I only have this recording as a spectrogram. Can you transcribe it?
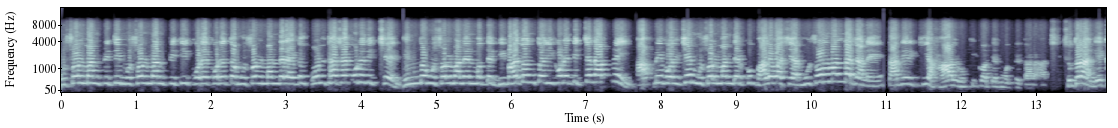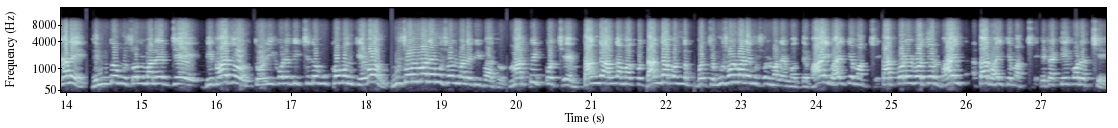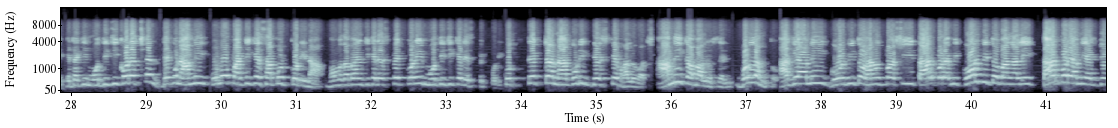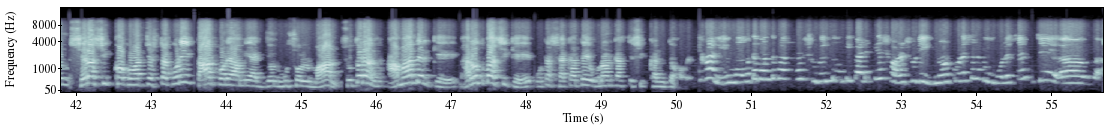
মুসলমান প্রীতি মুসলমান প্রীতি করে করে তো মুসলমানদের একদম কোণঠাসা করে দিচ্ছেন। হিন্দু মুসলমানের মধ্যে বিভাজন তৈরি করে দিচ্ছেন আপনি। আপনি বলছেন মুসলমানদের খুব ভালোবাসি আর মুসলমানরা জানে তাদের কি হাল হকিকতের মধ্যে তারা আছে। সুতরাং এখানে হিন্দু মুসলমানের যে বিভাজন তৈরি করে দিচ্ছে তো মুখ্যমন্ত্রী এবং মুসলমানে মুসলমানে বিভাজন। মারপিট করছে দাঙ্গা হাঙ্গামা করছে, দাঙ্গা ভাঙ্গা হচ্ছে মুসলমানে মুসলমানের মধ্যে ভাই ভাইকে মারছে। তারপরের বছর ভাই তার ভাইকে মারছে। এটা কে করাচ্ছে এটা কি মোদিজি করেছেন? দেখুন আমি কোনো পার্টিকে সাপোর্ট করি না। মমতা ব্যানার্জিকে রেসপেক্ট করি, মোদিজিকে রেসপেক্ট করি। প্রত্যেকটা নাগরিক দেশকে ভালোবাসি। আমি কামাল হোসেন, বললাম তো। আগে আমি গর্বিত ভারতবাসী, তারপরে আমি গর্বিত বাঙালি, তারপরে আমি একজন সেরা শিক্ষক হওয়ার চেষ্টা করি, তারপরে আমি একজন মুসলমান। সুতরাং আমাদেরকে, ভারতবাসীকে ওটা শেখাতে ওনার কাছ থেকে শিক্ষা নিতে হবে। এখানে মমতা বন্দ্যোপাধ্যায় শুভেন্দু অধিকারীকে সরাসরি ইগনোর করেছেন এবং বলেছেন যে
